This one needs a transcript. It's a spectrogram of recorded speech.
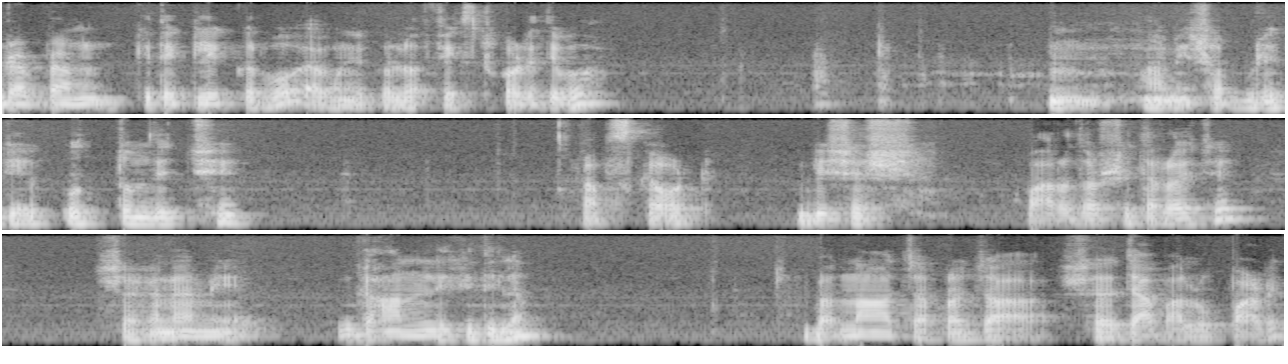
ড্রপডাউন কিতে ক্লিক করব এবং এগুলো ফিক্সড করে দিব। আমি সবগুলিকে উত্তম দিচ্ছি। স্কাউট বিশেষ পারদর্শিতা রয়েছে। সেখানে আমি গান লিখে দিলাম। বা নাচ আপনার যা, সে যা ভালো পারে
